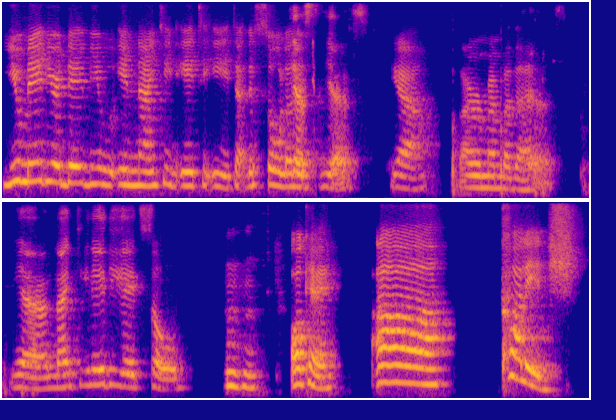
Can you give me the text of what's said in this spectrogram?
you made your debut in 1988 at the Seoul. Yes, yes. Yeah, I remember that. Yes. Yeah, 1988 Seoul. Mm-hmm. Okay. Uh, college.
